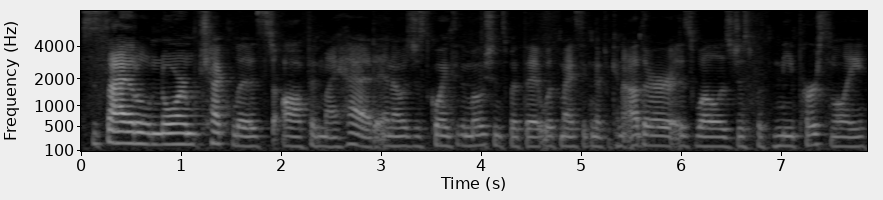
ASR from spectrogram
societal norm checklist off in my head and I was just going through the motions with it with my significant other as well as just with me personally.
